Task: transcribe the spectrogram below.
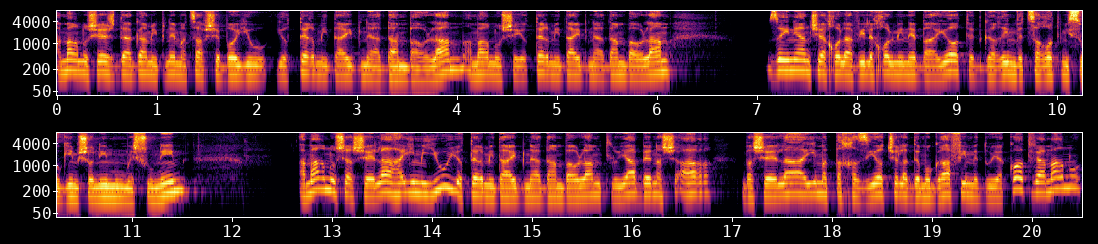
אמרנו שיש דאגה מפני מצב שבו יהיו יותר מדי בני אדם בעולם, אמרנו שיותר מדי בני אדם בעולם זה עניין שיכול להביא לכל מיני בעיות, אתגרים וצרות מסוגים שונים ומשונים. אמרנו שהשאלה האם יהיו יותר מדי בני אדם בעולם תלויה בין השאר בשאלה האם התחזיות של הדמוגרפים מדויקות ואמרנו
